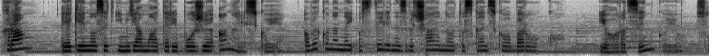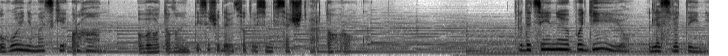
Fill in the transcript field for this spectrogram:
Храм, який носить ім'я Матері Божої Ангельської, виконаний у стилі незвичайного тосканського бароко. Його родзинкою слугує німецький орган, виготовлений 1984 року. Традиційною подією для святині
